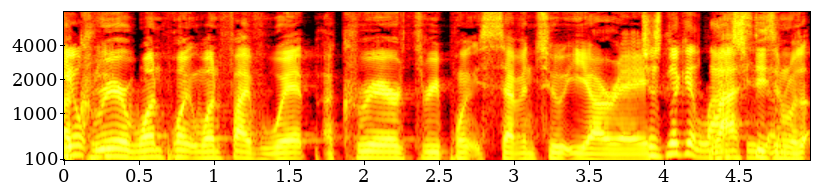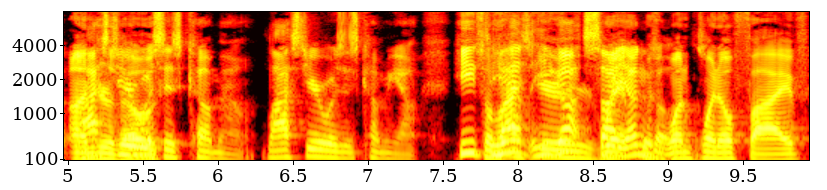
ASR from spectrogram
A career 1.15 WHIP, a career 3.72 ERA. Just look at last, Last year, season though. was under Last year was his come out. Last year was his coming out. He, so he, last he year got Cy Young was 1.05.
